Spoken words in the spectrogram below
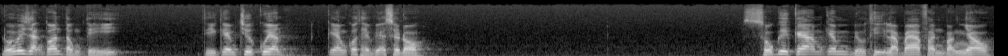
Đối với dạng toán tổng tỷ thì các em chưa quen, các em có thể vẽ sơ đồ. Số cây cam các em biểu thị là 3 phần bằng nhau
